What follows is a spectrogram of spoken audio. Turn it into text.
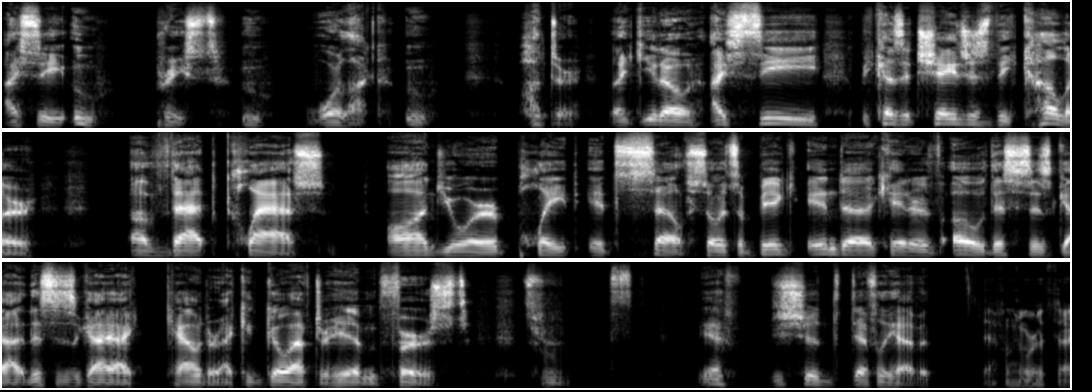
I see, ooh, priest, ooh, warlock, ooh, hunter. Like, you know, I see because it changes the color of that class on your plate itself. So it's a big indicator of, oh, this is guy, this is a guy I counter. I could go after him first. It's, yeah, you should definitely have it. Definitely worth te-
